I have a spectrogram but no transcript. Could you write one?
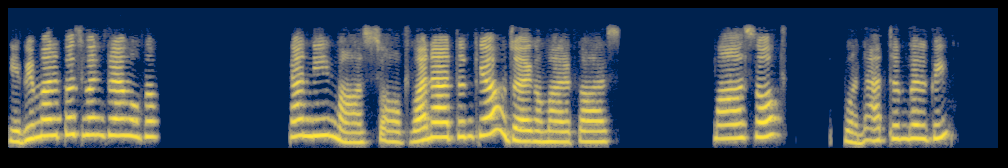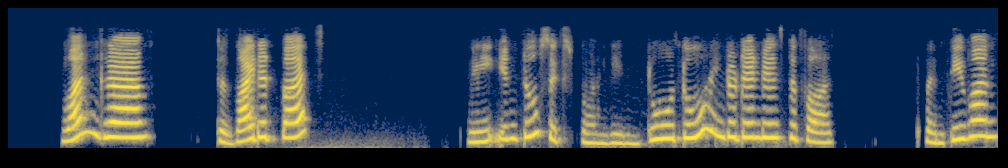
ये भी हमारे पास वन ग्राम होगा। यानी मास ऑफ़ वन एटम क्या हो जाएगा हमारे पास? Mass of One atom will be 1 gram divided by 3 into six point two two into 10 raised to the power 21.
